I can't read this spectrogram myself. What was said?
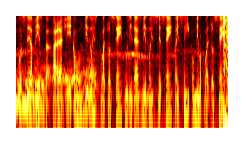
Você avista. Para de com 1 milhões 410 milhões 65 mil 400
